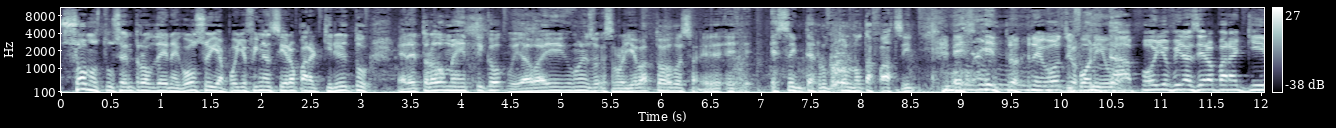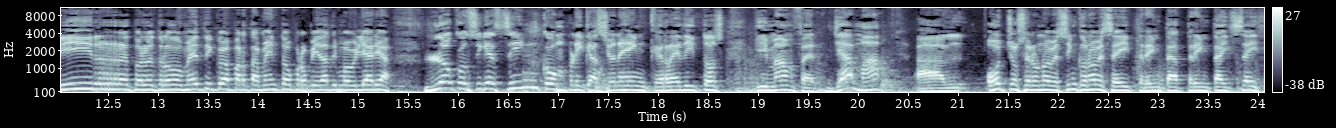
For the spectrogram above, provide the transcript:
Somos tu centro de negocio y apoyo financiero para adquirir tu electrodoméstico. Cuidado ahí con eso, que se lo lleva todo. Esa- eh, eh, ese interruptor no está fácil. Centro de negocio. Apoyo financiero para adquirir tu electrodoméstico, apartamento o propiedad inmobiliaria. Lo consigues sin complicaciones en créditos Kimanfer. Llama al 809-596-3036.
